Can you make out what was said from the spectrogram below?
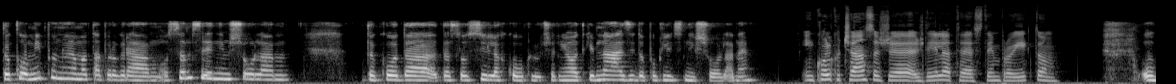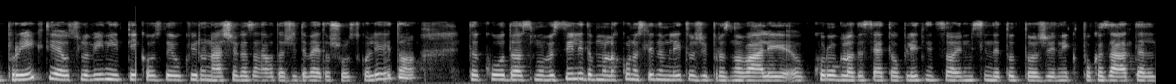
Tako, mi ponujemo ta program vsem srednjim šolam, tako da, da so vsi lahko vključeni, od gimnazij do poklicnih šol. In koliko časa že delate s tem projektom? Projekt je v Sloveniji tekel zdaj v okviru našega zavoda že deveto šolsko leto, tako da smo veseli, da bomo lahko naslednjem letu že praznovali kroglo deseto obletnico in mislim, da je to, to že nek pokazatelj,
